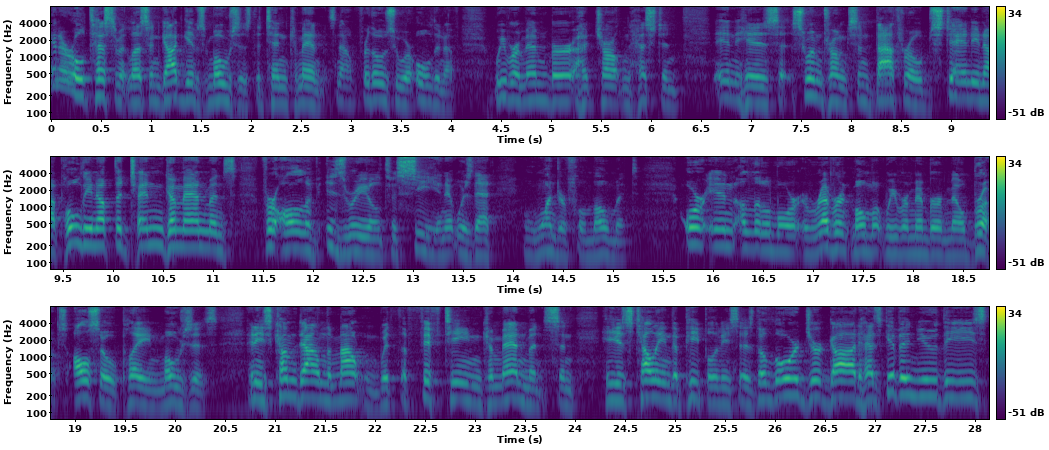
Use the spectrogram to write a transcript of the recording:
In our Old Testament lesson, God gives Moses the Ten Commandments. Now, for those who are old enough, we remember uh, Charlton Heston in his swim trunks and bathrobe standing up, holding up the Ten Commandments for all of Israel to see. And it was that wonderful moment. Or in a little more irreverent moment, we remember Mel Brooks also playing Moses. And he's come down the mountain with the 15 commandments. And he is telling the people, and he says, The Lord your God has given you these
